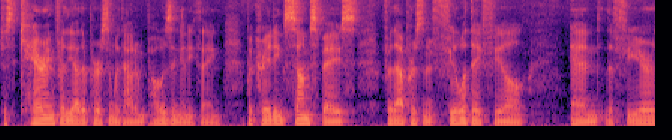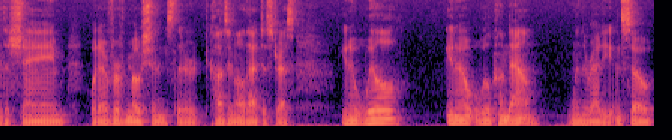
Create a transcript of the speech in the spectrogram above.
just caring for the other person without imposing anything, but creating some space for that person to feel what they feel, and the fear, the shame, whatever emotions that are causing all that distress, you know, will, you know, will come down when they're ready. And so.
